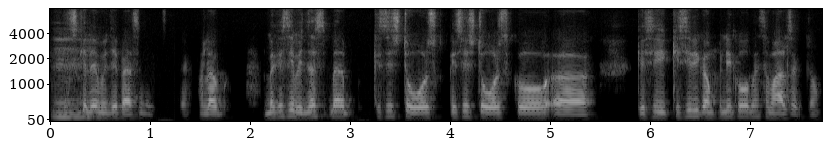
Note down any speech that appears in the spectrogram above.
इसके लिए मुझे पैसे मिल सकते हैं। मतलब मैं किसी बिज़नेस में किसी स्टोर्स किसी स्टोर्स को uh, किसी किसी भी कंपनी को मैं संभाल सकता हूँ।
